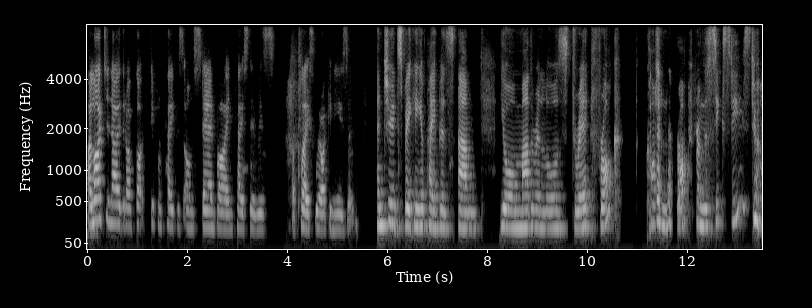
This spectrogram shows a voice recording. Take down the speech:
I like to know that I've got different papers on standby in case there is a place where I can use it. And Jude, speaking of papers, um, your mother-in-law's dread frock, cotton frock from the 60s. Do you,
